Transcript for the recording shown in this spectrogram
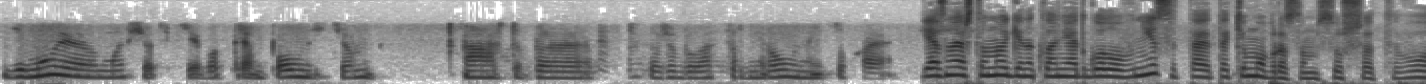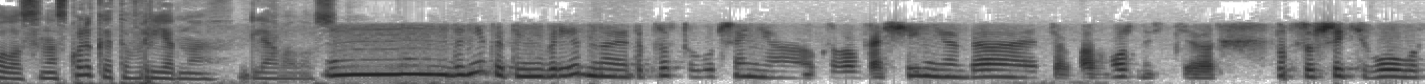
Зимой мы все-таки вот прям полностью а, чтобы уже была сформирована и сухая. Я знаю, что многие наклоняют голову вниз и таким образом сушат волосы. Насколько это вредно для волос? да нет, это не вредно, это просто улучшение кровообращения, да, это возможность э, подсушить волосы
